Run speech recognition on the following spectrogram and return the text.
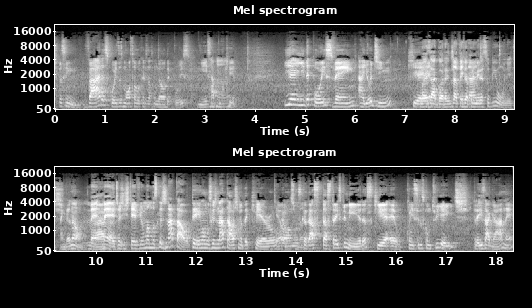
Tipo assim, várias coisas mostram a localização dela depois. Ninguém sabe Uhum. por quê. E aí depois vem a Yodin, que é. Mas agora a gente já teve a verdade- primeira subunit. Ainda não. Me- Ah, tá. Médio, a gente teve uma música de Natal. Tem uma música de Natal chamada The Carol. Que é é uma música das, das três primeiras, que é, é conhecidas como 3H, 3H, né?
